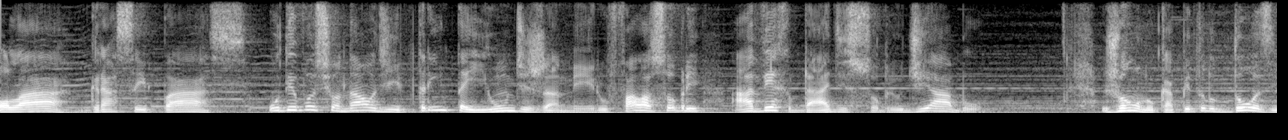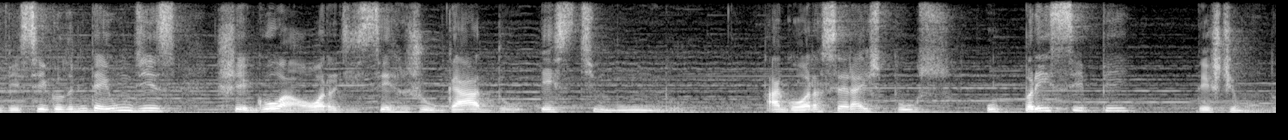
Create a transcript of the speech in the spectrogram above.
Olá, graça e paz. O devocional de 31 de janeiro fala sobre a verdade sobre o diabo. João, no capítulo 12, versículo 31, diz: Chegou a hora de ser julgado este mundo. Agora será expulso o príncipe deste mundo.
